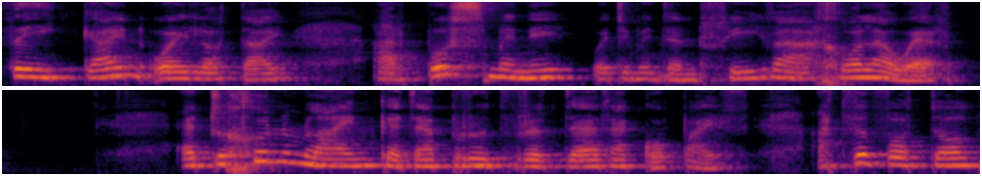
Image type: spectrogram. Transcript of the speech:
ddeugain o aelodau a'r bws mini wedi mynd yn rhy fach o lawer. Edrychwn ymlaen gyda brwdfrydedd a gobaith at ddyfodol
